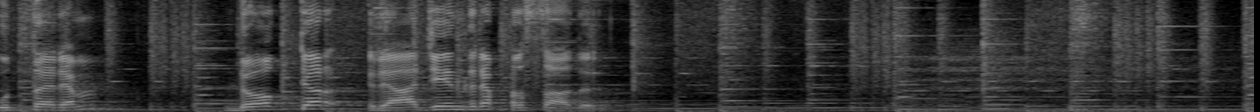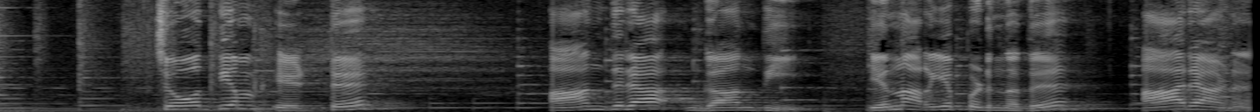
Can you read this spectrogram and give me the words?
ഉത്തരം ഡോക്ടർ രാജേന്ദ്ര പ്രസാദ് ചോദ്യം എട്ട് ആന്ധ്ര ഗാന്ധി എന്നറിയപ്പെടുന്നത് ആരാണ്?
